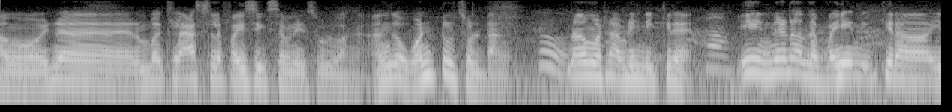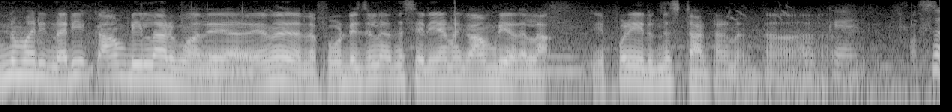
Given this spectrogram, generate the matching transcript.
அவங்க என்ன நம்ம கிளாஸில் ஃபைவ் சிக்ஸ் செவன் எயிட் சொல்லுவாங்க. அங்கே ஒன் டூ சொல்லிட்டாங்க. நான் மட்டும் அப்படியே நிற்கிறேன் ஏய் என்னடா அந்த பையன் நிற்கிறான் இந்த மாதிரி நிறைய காமெடிலாம் இருக்கும். அது ஏன்னா அந்த ஃபோட்டேஜில் வந்து சரியான காமெடி அதெல்லாம். எப்படி இருந்து ஸ்டார்ட் ஆனது தான். ஸோ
